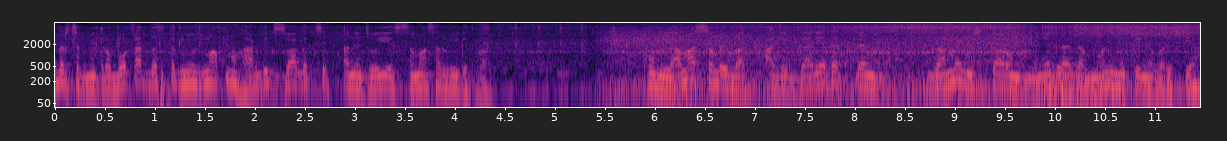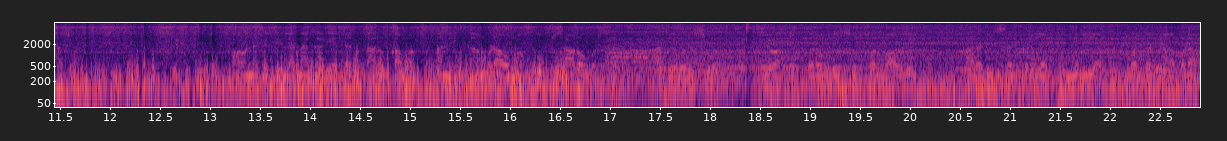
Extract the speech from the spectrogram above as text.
દર્શક મિત્રો, બોટાદ દસ્તક ન્યૂઝમાં આપનું હાર્દિક સ્વાગત છે અને જોઈએ સમાચાર વિગતવાર. ખૂબ લાંબા સમય બાદ આજે ગારિયાદા તેમજ ગ્રામ્ય વિસ્તારોમાં મેઘરાજા મન મૂકીને વરસ્યા હતા. ભાવનગર જિલ્લાના ગારિયાદા તાલુકામાં અને ગામડાઓમાં ખૂબ સારો વરસાદ આજે વરસ્યો, જેવા કે પરવડી, સુપર, વાવડી, ખારડી, સરકડિયા, ભમરિયા, ભટવદર રાબડા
